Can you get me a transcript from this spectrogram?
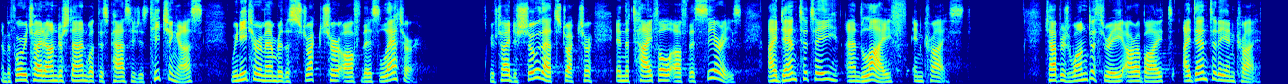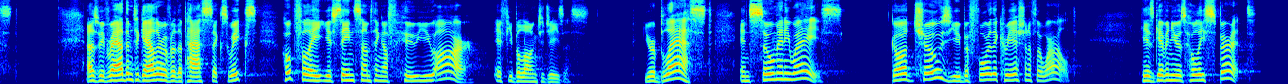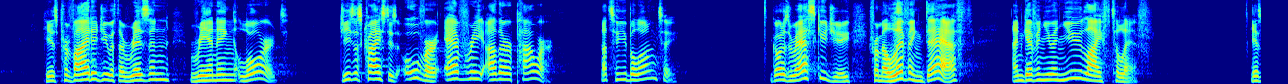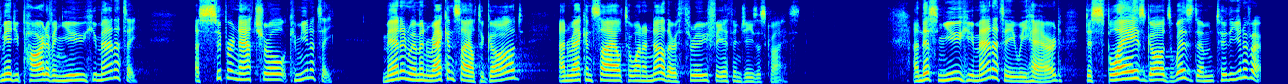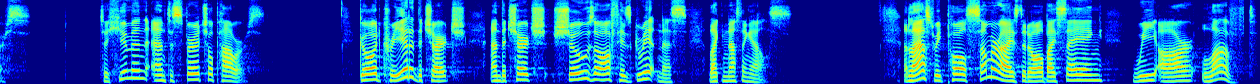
And before we try to understand what this passage is teaching us, we need to remember the structure of this letter. We've tried to show that structure in the title of this series Identity and Life in Christ. Chapters 1 to 3 are about identity in Christ. As we've read them together over the past six weeks, hopefully you've seen something of who you are if you belong to Jesus. You're blessed in so many ways. God chose you before the creation of the world. He has given you His Holy Spirit. He has provided you with a risen, reigning Lord. Jesus Christ is over every other power. That's who you belong to. God has rescued you from a living death and given you a new life to live. He has made you part of a new humanity, a supernatural community Men and women reconciled to God and reconciled to one another through faith in Jesus Christ. And this new humanity, we heard, displays God's wisdom to the universe, to human and to spiritual powers. God created the church, and the church shows off his greatness like nothing else. And last week, Paul summarized it all by saying, we are loved.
